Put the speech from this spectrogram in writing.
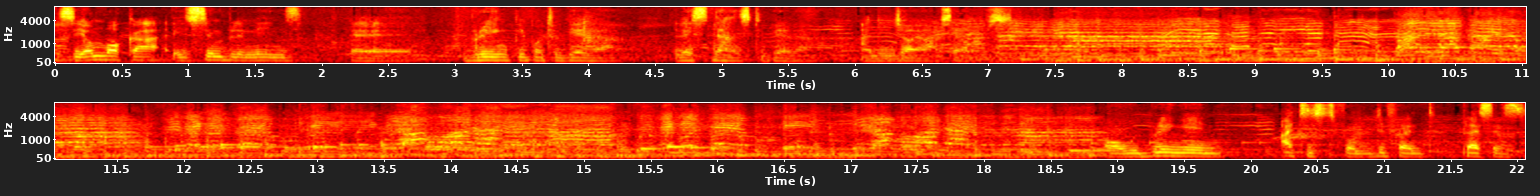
Siomboka it simply means uh, bring people together, let's dance together and enjoy ourselves. Or we bring in artists from different places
